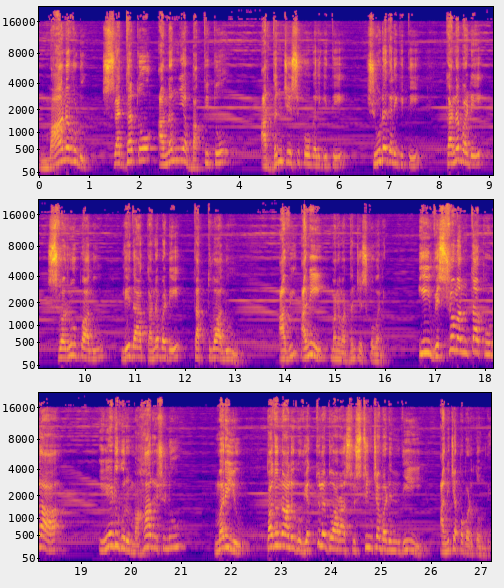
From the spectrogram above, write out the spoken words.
మానవుడు శ్రద్ధతో అనన్య భక్తితో అర్థం చేసుకోగలిగితే చూడగలిగితే కనబడే స్వరూపాలు లేదా కనబడే తత్వాలు. అవి అని మనం అర్థం చేసుకోవాలి. ఈ విశ్వమంతా కూడా ఏడుగురు మహర్షులు మరియు పదునాలుగు వ్యక్తుల ద్వారా సృష్టించబడింది అని చెప్పబడుతోంది.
